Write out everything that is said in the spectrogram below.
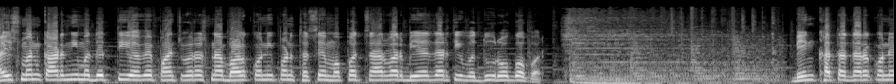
આયુષ્માન કાર્ડની મદદથી હવે પાંચ વર્ષના બાળકોની પણ થશે મફત સારવાર બે હજારથી વધુ રોગો પર. બેંક ખાતા ધારકોને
